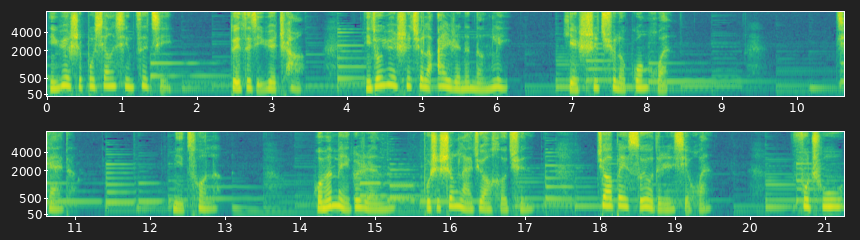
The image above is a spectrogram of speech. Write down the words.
你越是不相信自己，对自己越差，你就越失去了爱人的能力，也失去了光环。亲爱的，你错了。我们每个人不是生来就要合群，就要被所有的人喜欢。付出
